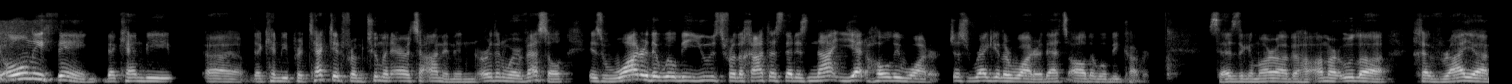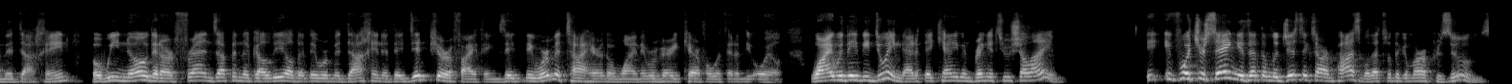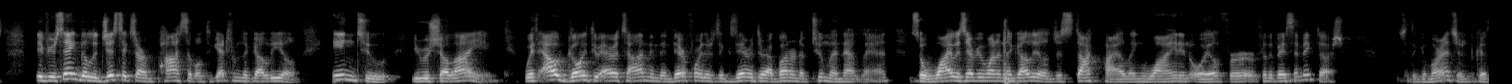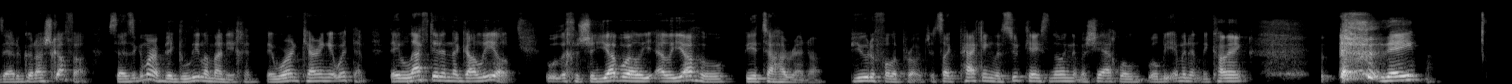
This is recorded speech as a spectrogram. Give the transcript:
only thing that can be uh, that can be protected from tuman eretz amim in an earthenware vessel is water that will be used for the chatas that is not yet holy water, just regular water. That's all that will be covered. Says the Gemara, Amar Ula Chevraya Medachen. But we know that our friends up in the Galil that they were Medachen, that they did purify things. They, they were Metaher, the wine. They were very careful with it and the oil. Why would they be doing that if they can't even bring it to Shalayim? If what you're saying is that the logistics are impossible, that's what the Gemara presumes. If you're saying the logistics are impossible to get from the Galil into Yerushalayim without going through Eretz Amim, and therefore there's a Derabanan of Tuma in that land, so why was everyone in the Galil just stockpiling wine and oil for, for the Beis HaMikdash? So the Gemara answers because they had a good hashkafa. Says the Gemara, big manichin. They weren't carrying it with them. They left it in the Galil. Beautiful approach. It's like packing the suitcase, knowing that Mashiach will, will be imminently coming. they,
